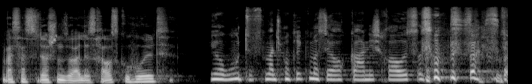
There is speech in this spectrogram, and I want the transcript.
Was hast du da schon so alles rausgeholt? Ja gut, manchmal kriegt man es ja auch gar nicht raus. Also,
